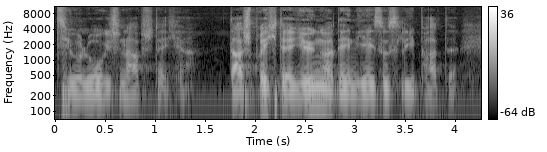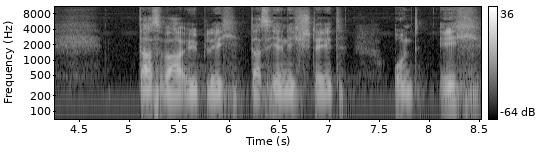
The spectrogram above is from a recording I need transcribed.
theologischen Abstecher. Da spricht der Jünger, den Jesus lieb hatte. Das war üblich, dass hier nicht steht. Und ich,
